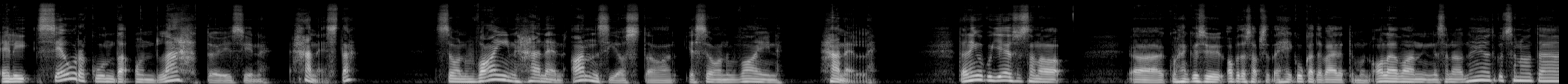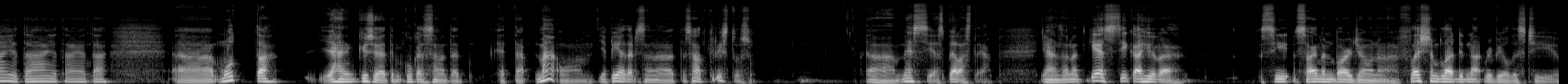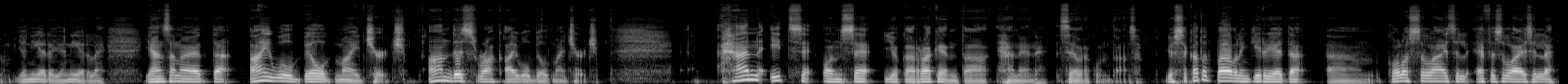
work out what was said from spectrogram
Eli seurakunta on lähtöisin hänestä. Se on vain hänen ansiostaan ja se on vain hänelle. Tämä niin kuin Jeesus sanoo, Uh, kun hän kysyy opetuslapsilta, että hei, kuka te väitätte mun olevan, niin ne sanoo, että no jotkut sanoo tämä ja tämä ja tämä ja tämä. Uh, mutta ja hän kysyi, että kuka sä sanot, että, että mä oon. Ja Pietari sanoi, että sä oot Kristus, uh, Messias, pelastaja. Ja hän sanoi, että yes, sikä hyvä, Simon Barjona, flesh and blood did not reveal this to you, ja niin edelleen, ja niin edelleen. Ja hän sanoi, että I will build my church. On this rock I will build my church. Hän itse on se, joka rakentaa hänen seurakuntaansa. Jos sä katsot Paavalin kirjeitä kolossalaisille, efesolaisille,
